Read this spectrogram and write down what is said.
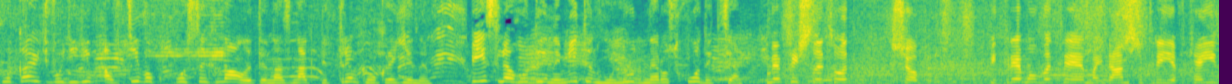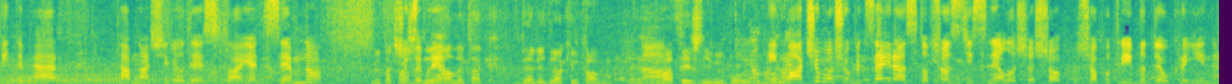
Закликають водіїв автівок посигналити на знак підтримки України. Після години мітингу люд не розходиться. Ми прийшли тут, щоб підтримувати майдан, який є в Києві тепер. Там наші люди стоять зимно. Ми також Щоб ми- стояли так 9 років тому. Два тижні ми були на І хочемо, щоб цей раз то все здійснилося, що, що потрібно для України.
